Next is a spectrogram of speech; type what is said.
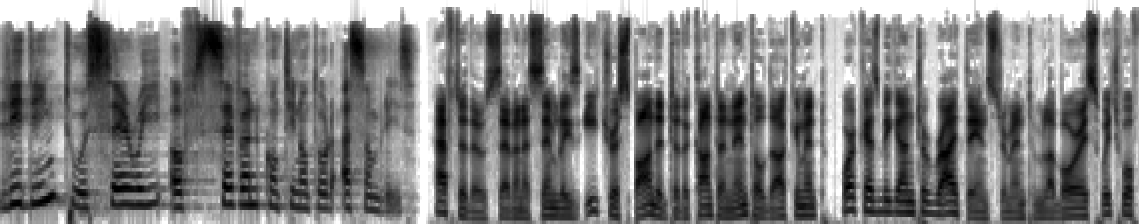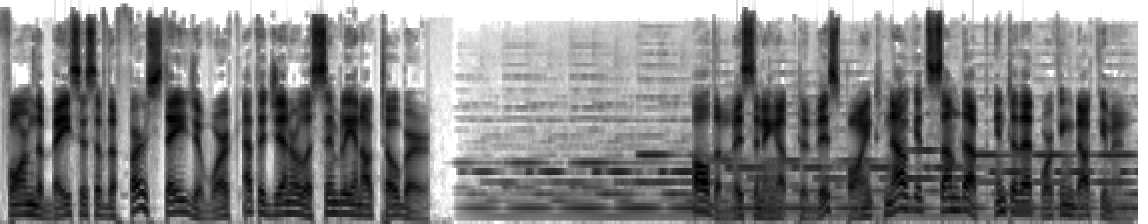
leading to a series of seven continental assemblies. After those seven assemblies each responded to the Continental document, work has begun to write the Instrumentum Laboris, which will form the basis of the first stage of work at the General Assembly in October. All the listening up to this point now gets summed up into that working document.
